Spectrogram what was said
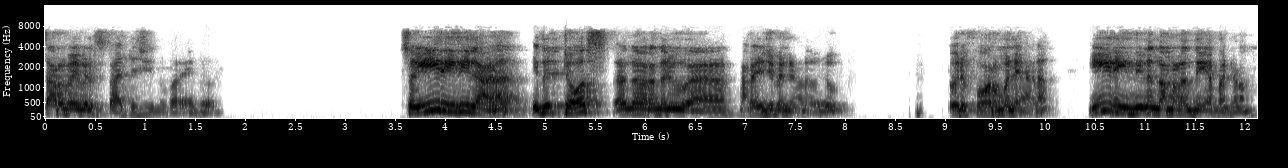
സർവൈവൽ സ്ട്രാറ്റജി എന്ന് പറയുന്നത്. സോ ഈ രീതിയിലാണ് ഇത് ടോസ് എന്ന് പറയുന്നൊരു അറേഞ്ച്മെന്റ് ആണ്. ഒരു ഒരു ഫോർമുലയാണ് ഈ രീതിയിൽ നമ്മൾ എന്ത് ചെയ്യാൻ പറ്റണം?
